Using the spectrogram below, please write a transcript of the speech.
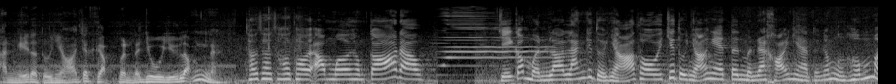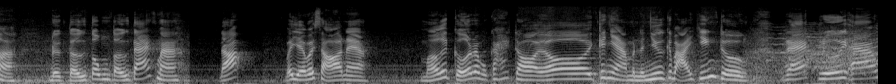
Anh nghĩ là tụi nhỏ chắc gặp mình đã vui dữ lắm nè. Thôi thôi thôi thôi ông ơi không có đâu. Chỉ có mình lo lắng cho tụi nhỏ thôi Chứ tụi nhỏ nghe tin mình ra khỏi nhà tụi nó mừng húm mà. Được tự tung tự tác mà. Đó bây giờ mới sợ nè. Mở cái cửa ra một cái Trời ơi cái nhà mình là như cái bãi chiến trường. Rác rưới áo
